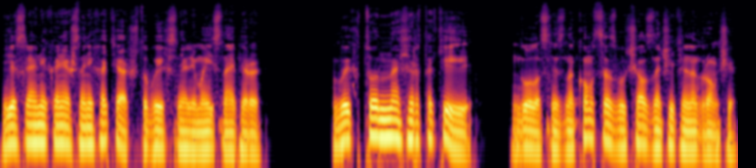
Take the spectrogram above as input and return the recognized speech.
Если они, конечно, не хотят, чтобы их сняли мои снайперы». «Вы кто нахер такие?» — голос незнакомца звучал значительно громче.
